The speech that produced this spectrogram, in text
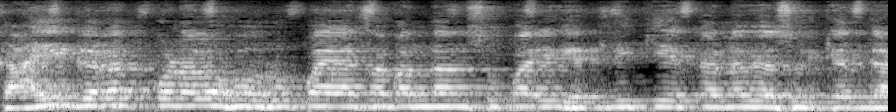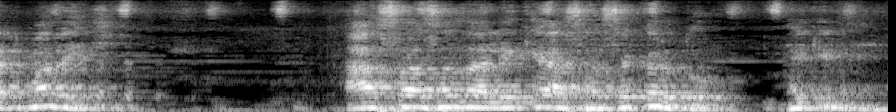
काही गरज कोणाला हो रुपयाचा बंधन सुपारी घेतली की एका नव्या सुरक्यात गाठ मारायची. असं असं झाले की असं असं करतो. है की नाही?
